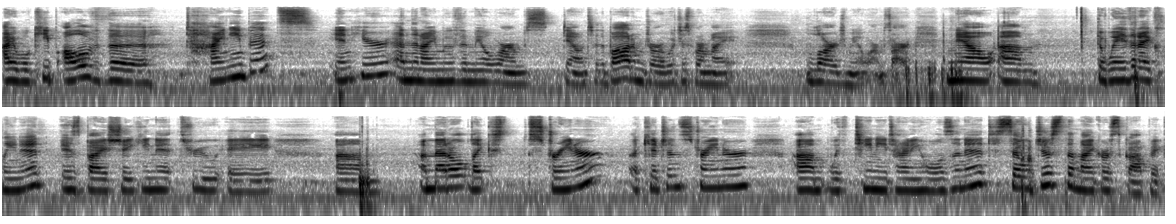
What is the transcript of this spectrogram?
I will keep all of the tiny bits in here and then I move the mealworms down to the bottom drawer, which is where my large mealworms are. Now, um, the way that I clean it is by shaking it through a, um, a metal like strainer, a kitchen strainer um, with teeny tiny holes in it. So just the microscopic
